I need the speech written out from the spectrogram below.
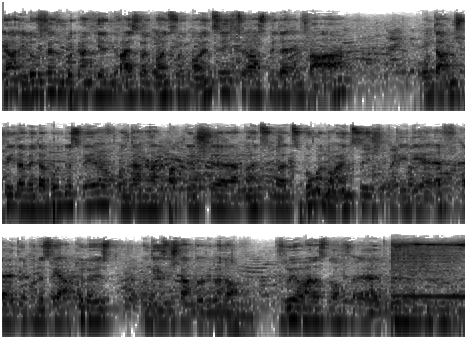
Ja, die Luftrettung begann hier in Greifswald 1990, zuerst mit der NVA und dann später mit der Bundeswehr und dann hat praktisch äh, 1992 die DRF äh, die Bundeswehr abgelöst und diesen Standort übernommen. Früher war das noch äh,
